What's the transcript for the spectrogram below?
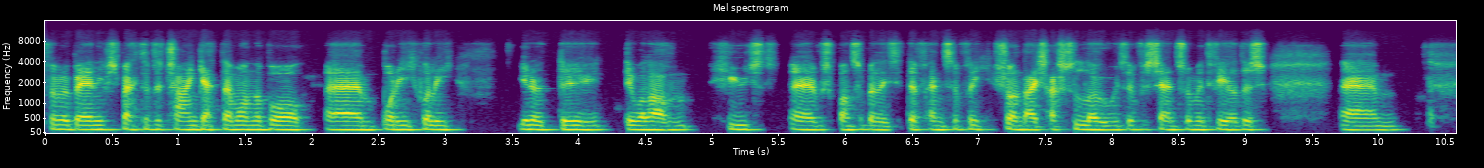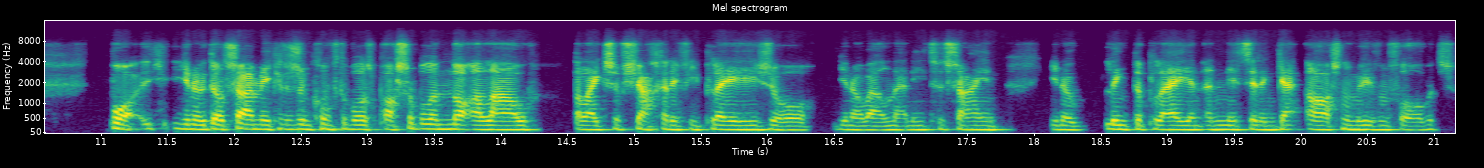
from a Burnley perspective to try and get them on the ball. Um, but equally, you know, they, they will have huge uh, responsibility defensively. Sean Dyche has loads of central midfielders. Um, but, you know, they'll try and make it as uncomfortable as possible and not allow the likes of Xhaka if he plays or, you know, Elneny to try and, you know, link the play and, and knit it and get Arsenal moving forwards.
